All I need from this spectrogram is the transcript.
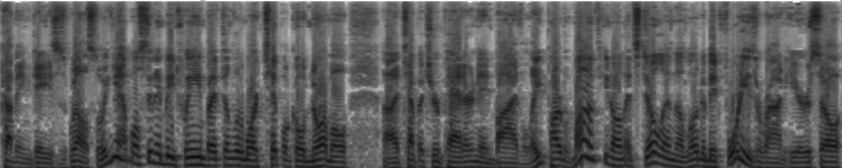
coming days as well. So yeah, we'll sit in between, but a little more typical, normal uh, temperature pattern. And by the late part of the month, you know, that's still in the low to mid 40s around here. So uh,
